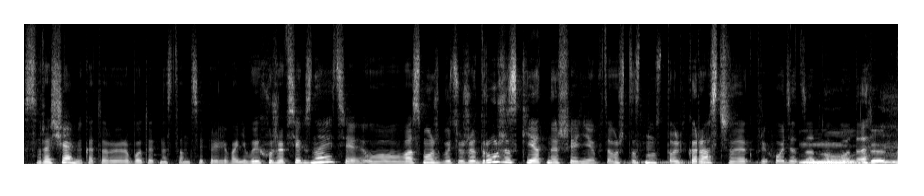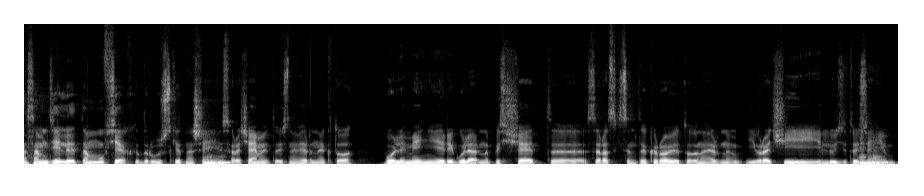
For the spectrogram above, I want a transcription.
с врачами, которые работают на станции переливания? Вы их уже всех знаете? У вас, может быть, уже дружеские отношения, потому что ну, столько раз человек приходит за ну, два года. Да, на самом деле там у всех дружеские отношения uh-huh. с врачами, то есть, наверное, кто более-менее регулярно посещает э, Саратовский центр крови, то, наверное, и врачи, и люди, то есть угу. они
